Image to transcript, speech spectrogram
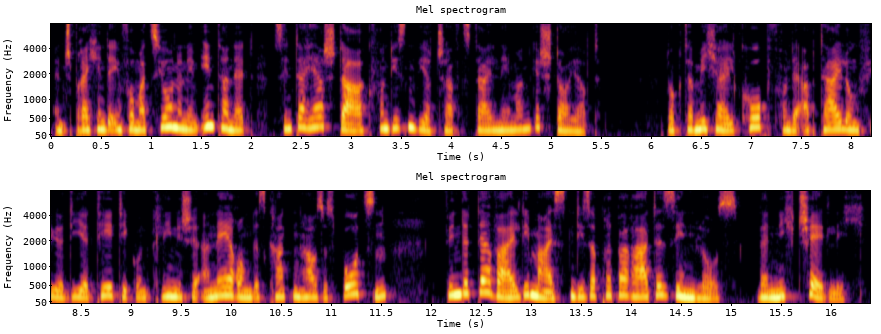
Entsprechende Informationen im Internet sind daher stark von diesen Wirtschaftsteilnehmern gesteuert. Dr. Michael Koop von der Abteilung für Diätetik und klinische Ernährung des Krankenhauses Bozen findet derweil die meisten dieser Präparate sinnlos, wenn nicht schädlich.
